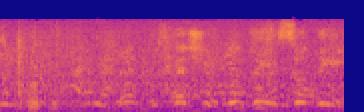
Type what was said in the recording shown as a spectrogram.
сейчас посмотрим. Выскочу туди, сюди.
